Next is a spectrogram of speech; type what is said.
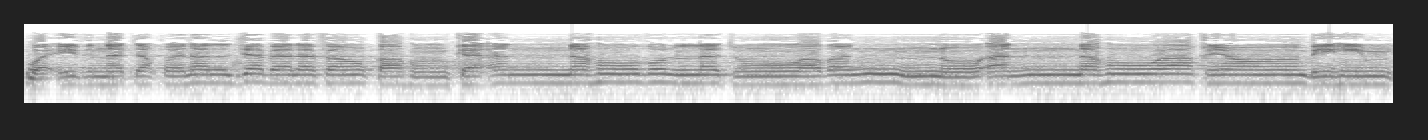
وَإِذْ نَتَقْنَا الْجَبَلَ فَوْقَهُمْ كَأَنَّهُ ظُلَّةٌ وَظَنُّوا أَنَّهُ وَاقِعٌ بِهِمْ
